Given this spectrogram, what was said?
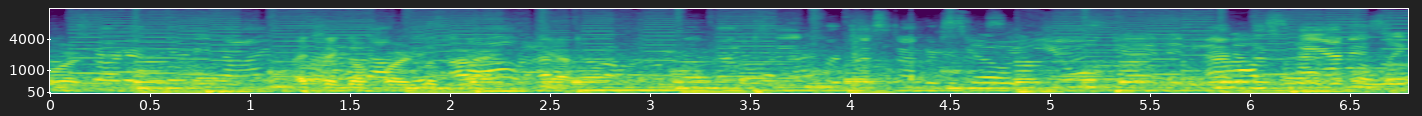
for it. I say go for it. Looks great. Yeah. So you will get an email tonight with a link to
